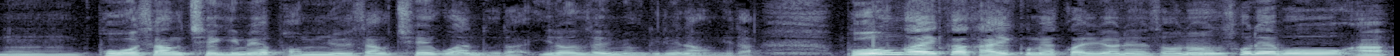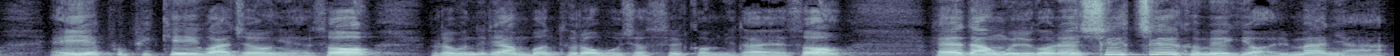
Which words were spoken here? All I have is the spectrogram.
음, 보상 책임의 법률상 최고 한도다. 이런 설명들이 나옵니다. 보험가액과 가입금액 관련해서는 손해보험, 아, AFPK 과정에서 여러분들이 한번 들어보셨을 겁니다. 그래서 해당 물건의 실질 금액이 얼마냐.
